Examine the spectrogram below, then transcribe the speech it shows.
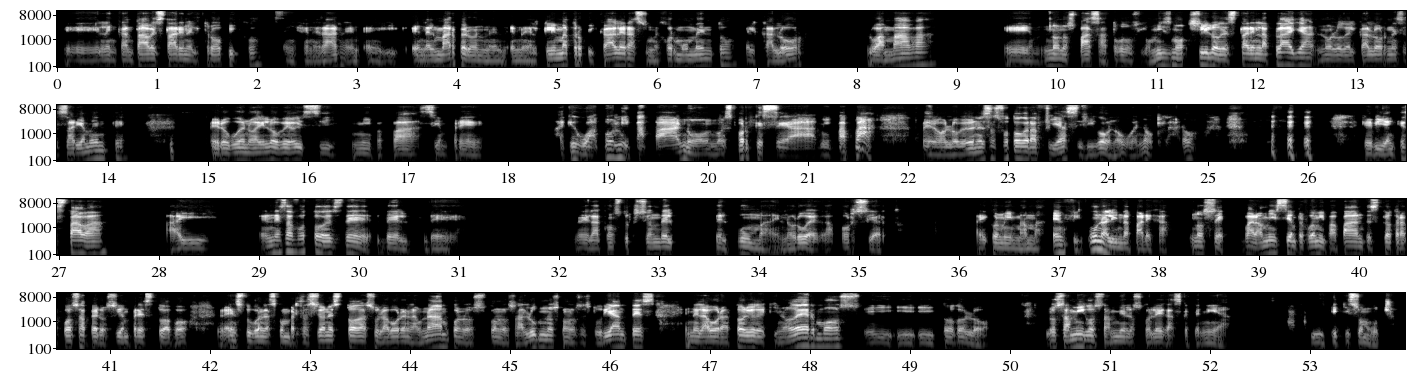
eh, le encantaba estar en el trópico en general, en, el mar, pero en el, clima tropical era su mejor momento, el calor, lo amaba. Eh, no nos pasa a todos lo mismo, sí lo de estar en la playa, no lo del calor necesariamente, pero bueno, ahí lo veo y sí, mi papá siempre, ay, qué guapo mi papá, no, no es porque sea mi papá, pero lo veo en esas fotografías y digo, no, bueno, claro, qué bien que estaba ahí en esa foto es de, de, la construcción del, del, Puma en Noruega, por cierto. Ahí con mi mamá. En fin, una linda pareja. No sé, para mí siempre fue mi papá antes que otra cosa, pero siempre estuvo, estuvo en las conversaciones toda su labor en la UNAM, con los, con los alumnos, con los estudiantes, en el laboratorio de quinodermos y, y, todo lo, los amigos también, los colegas que tenía y que quiso mucho.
